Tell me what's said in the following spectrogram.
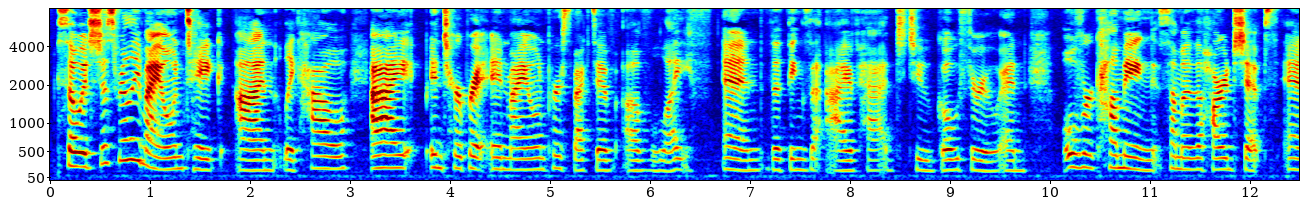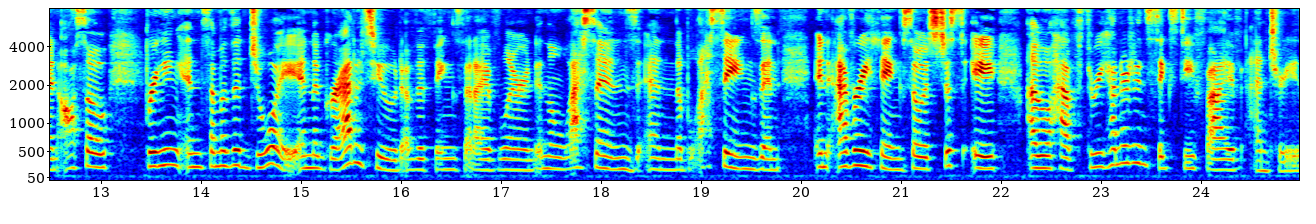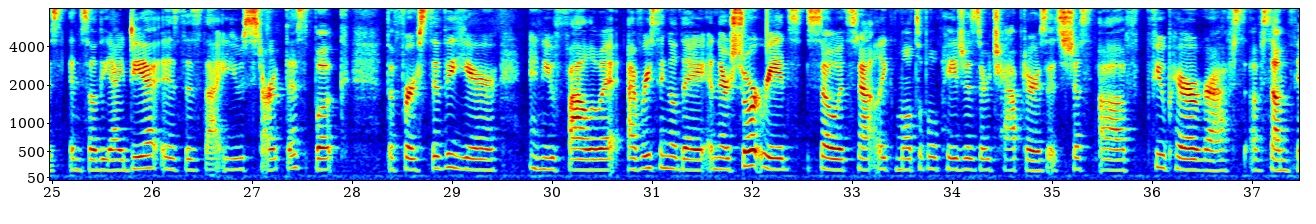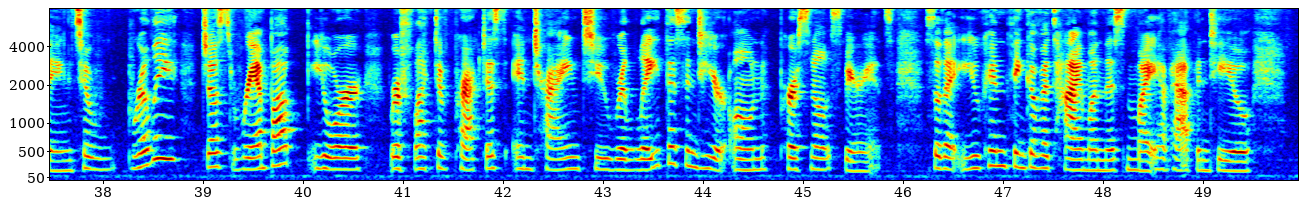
So it's just really my own take on like how I interpret in my own perspective of life and the things that I've had to go through and overcoming some of the hardships and also bringing in some of the joy and the gratitude of the things that I've learned and the lessons and the blessings and and everything. So it's just a I will have 365 entries. And so the idea is is that you start this book the first of the year and you follow it every single day. And they're short reads, so it's not like multiple pages or chapters. It's just a few paragraphs of something to really just ramp up your reflective practice in trying to relate this into your own personal experience so that you can think of a time when this might have happened to you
